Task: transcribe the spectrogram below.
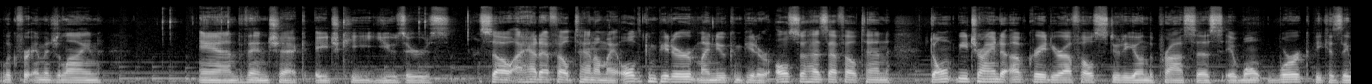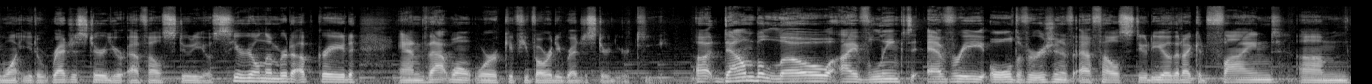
look for image line, and then check HKey users so I had FL10 on my old computer, my new computer also has FL10. Don't be trying to upgrade your FL Studio in the process. It won't work because they want you to register your FL Studio serial number to upgrade, and that won't work if you've already registered your key. Uh, down below, I've linked every old version of FL Studio that I could find. Um,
